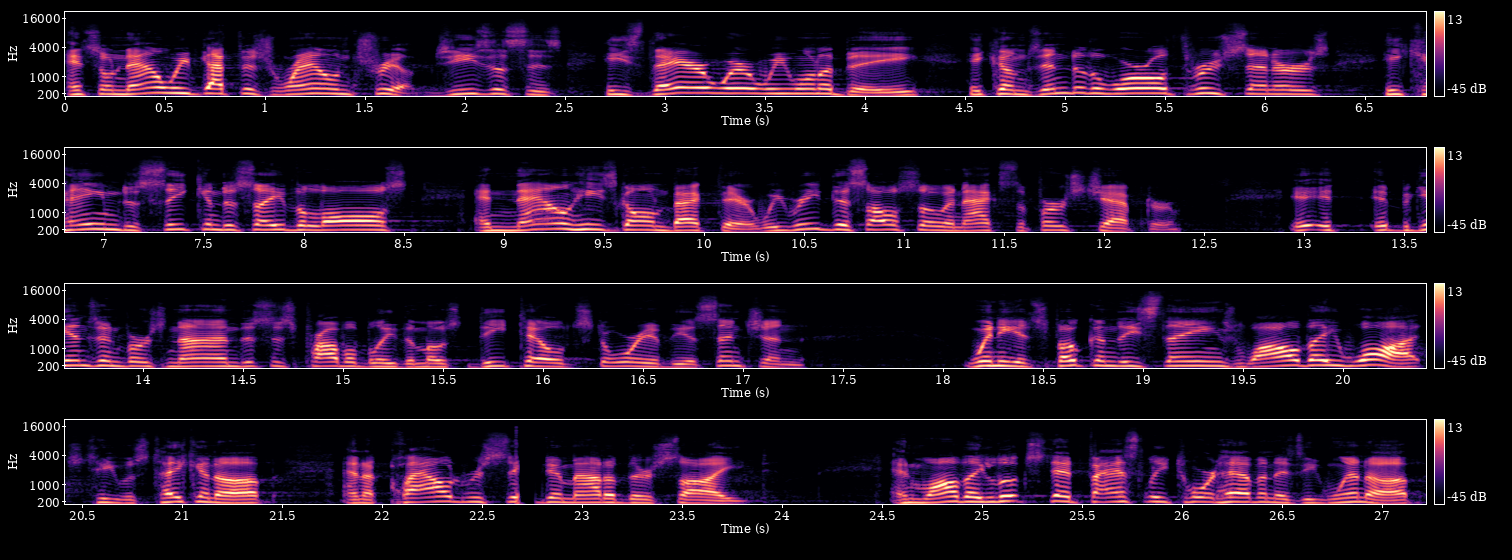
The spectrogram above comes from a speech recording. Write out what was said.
And so now we've got this round trip. Jesus is, he's there where we want to be. He comes into the world through sinners. He came to seek and to save the lost. And now he's gone back there. We read this also in Acts, the first chapter. It, it, begins in verse 9. This is probably the most detailed story of the ascension. When he had spoken these things, while they watched, he was taken up, and a cloud received him out of their sight. And while they looked steadfastly toward heaven as he went up,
